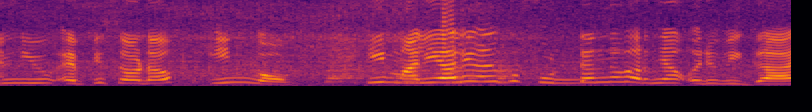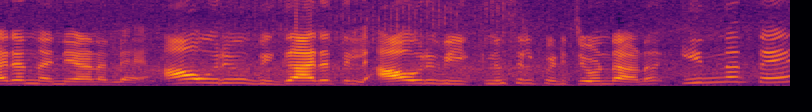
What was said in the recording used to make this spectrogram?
Brand new episode of InVogue ഈ മലയാളികൾക്ക് food എന്ന് പറഞ്ഞ ഒരു വികാരം തന്നെയാണല്ലേ? ആ ഒരു വികാരത്തിൽ ആ ഒരു വീക്ക്നെസ്സിൽ പിടിച്ചുകൊണ്ടാണ് ഇന്നത്തെ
